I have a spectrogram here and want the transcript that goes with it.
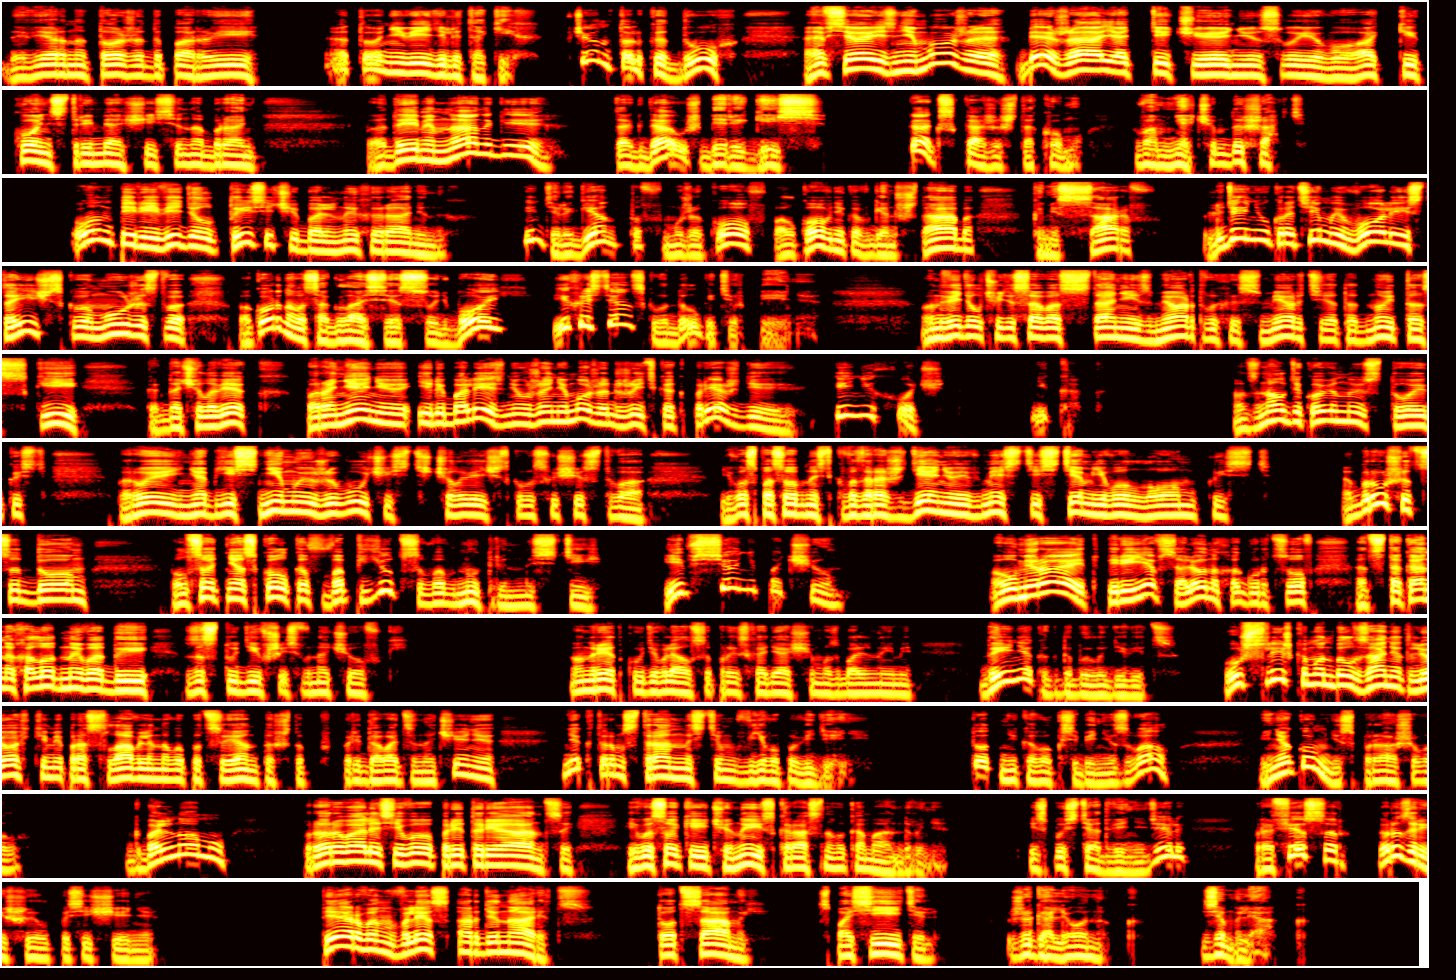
Да верно тоже до поры, а то не видели таких. В чем только дух, а все из изнеможе, бежай от течению своего, аки конь, стремящийся на брань. Подымем на ноги, тогда уж берегись. Как скажешь такому, вам нечем дышать? Он перевидел тысячи больных и раненых, интеллигентов, мужиков, полковников генштаба, комиссаров, людей неукротимой воли и стоического мужества, покорного согласия с судьбой и христианского долготерпения. Он видел чудеса восстания из мертвых и смерти от одной тоски, когда человек по ранению или болезни уже не может жить, как прежде, и не хочет никак. Он знал диковинную стойкость, порой необъяснимую живучесть человеческого существа — его способность к возрождению и вместе с тем его ломкость. Обрушится дом, полсотни осколков вопьются во внутренности, и все нипочем. А умирает, переев соленых огурцов от стакана холодной воды, застудившись в ночевке. Он редко удивлялся происходящему с больными, да и некогда было дивиться. Уж слишком он был занят легкими прославленного пациента, чтобы придавать значение некоторым странностям в его поведении. Тот никого к себе не звал и ни о ком не спрашивал. К больному прорывались его претарианцы и высокие чины из красного командования. И спустя две недели профессор разрешил посещение. Первым влез ординарец, тот самый, спаситель, жигаленок, земляк.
